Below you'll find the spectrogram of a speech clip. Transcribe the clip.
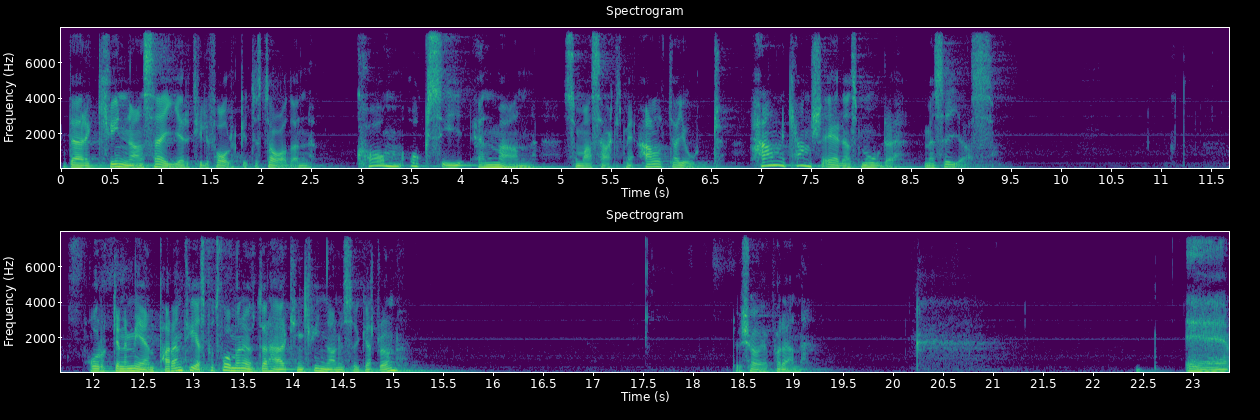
Där kvinnan säger till folket i staden Kom och se en man som har sagt mig allt jag gjort. Han kanske är den smorde Messias. Orkar ni med en parentes på två minuter här kring kvinnan i Sykarsbrunn? Då kör vi på den. Eh, Eh,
